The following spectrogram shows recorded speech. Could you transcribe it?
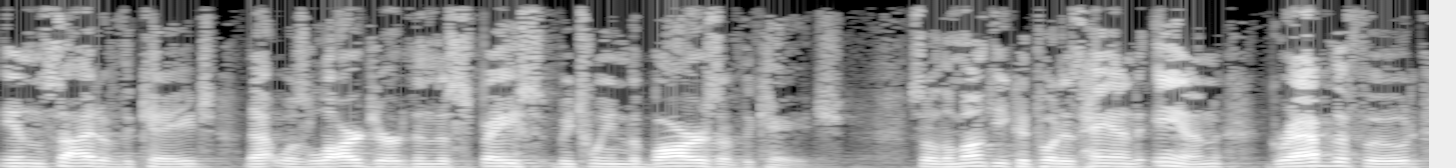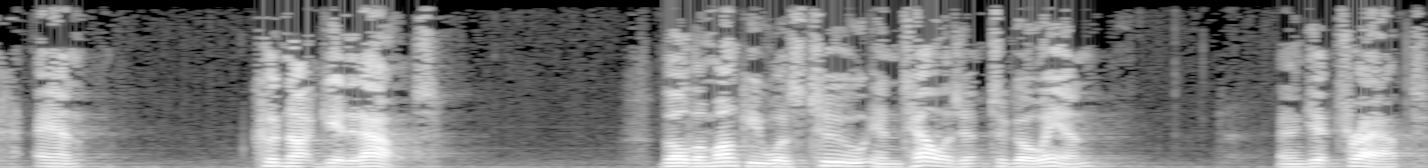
inside of the cage that was larger than the space between the bars of the cage. So the monkey could put his hand in, grab the food, and could not get it out. Though the monkey was too intelligent to go in and get trapped,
